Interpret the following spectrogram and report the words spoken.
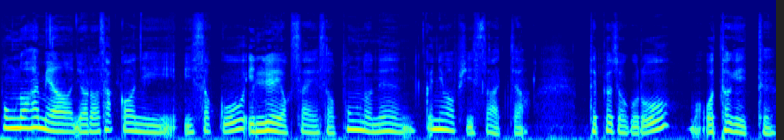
폭로하면 여러 사건이 있었고 인류의 역사에서 폭로는 끊임없이 있어 왔죠. 대표적으로 뭐 워터게이트.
